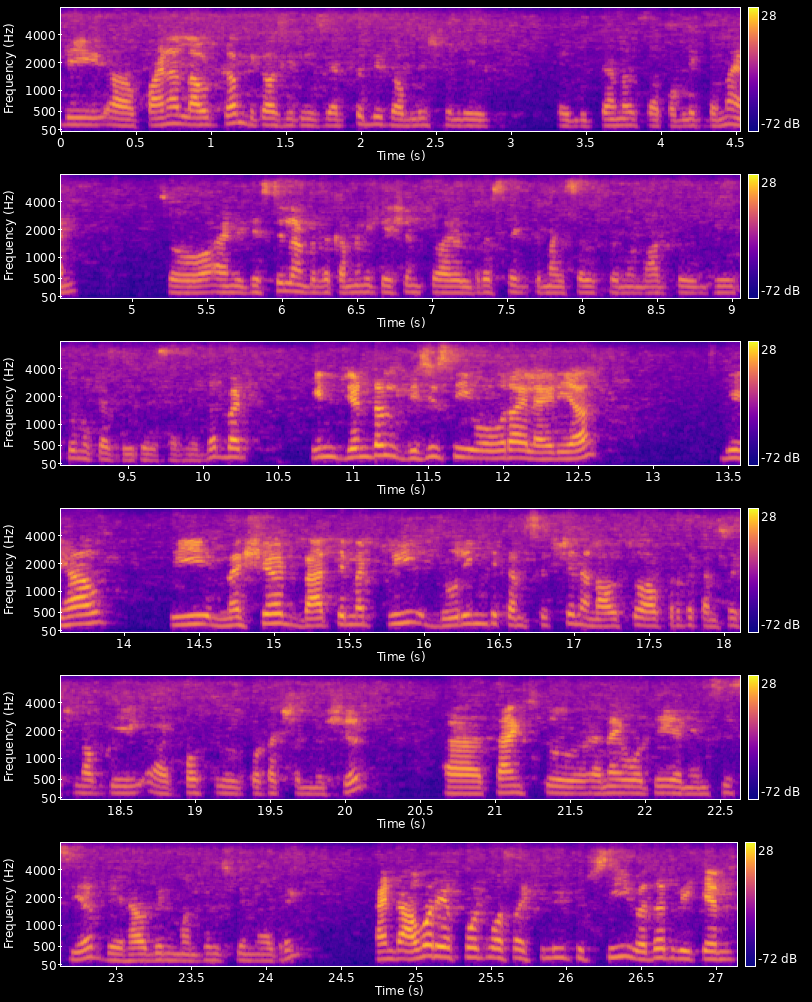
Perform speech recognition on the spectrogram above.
the uh, final outcome because it is yet to be published in the, in the channels of public domain. So, and it is still under the communication, so I will restrict myself, you know, not to give too much of details about that. But in general, this is the overall idea. We have the measured bathymetry during the construction and also after the construction of the uh, coastal protection measure. Uh, thanks to NIOT and NCCR, they have been continuously monitoring. And our effort was actually to see whether we can,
